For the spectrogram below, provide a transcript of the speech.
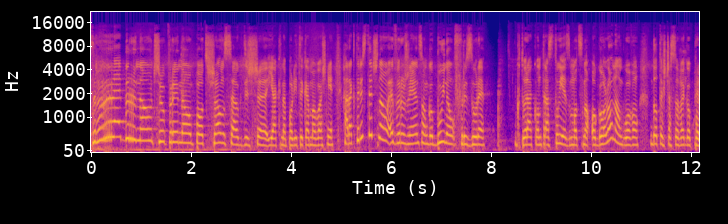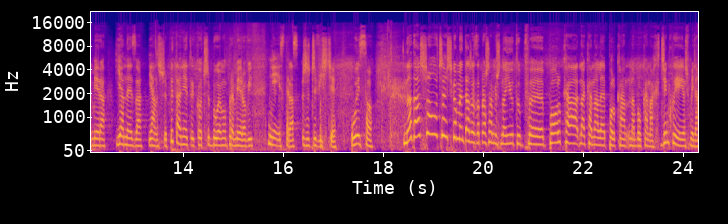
srebrną czupryną potrząsał, gdyż e, jak na polityka ma właśnie charakterystyczną, e, wyróżniającą go bujną fryzurę która kontrastuje z mocno ogoloną głową dotychczasowego premiera Janeza Janszy. Pytanie tylko, czy byłemu premierowi nie jest teraz rzeczywiście łyso. Na dalszą część komentarza zapraszam już na YouTube e, Polka na kanale Polka na Bałkanach. Dziękuję Jaśmina.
